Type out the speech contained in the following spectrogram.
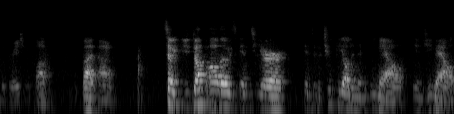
commiseration club. But um, so you dump all those into your into the to field in an email in Gmail.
